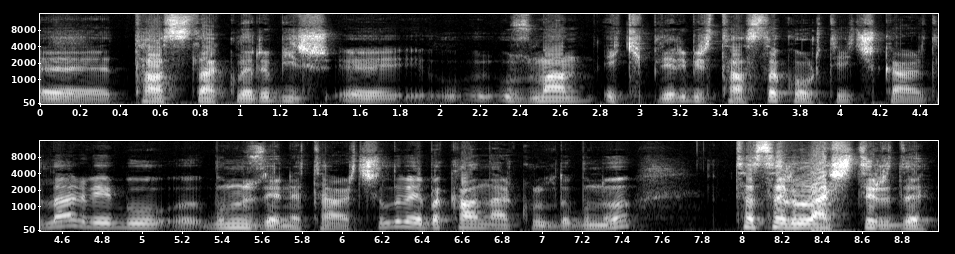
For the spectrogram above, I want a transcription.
e, taslakları bir e, uzman ekipleri bir taslak ortaya çıkardılar ve bu bunun üzerine tartışıldı ve Bakanlar Kurulu da bunu tasarılaştırdı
